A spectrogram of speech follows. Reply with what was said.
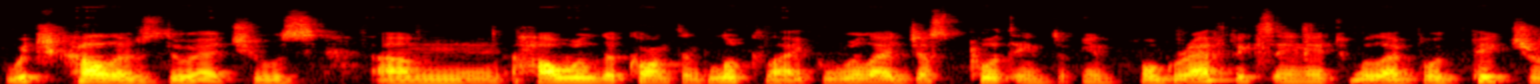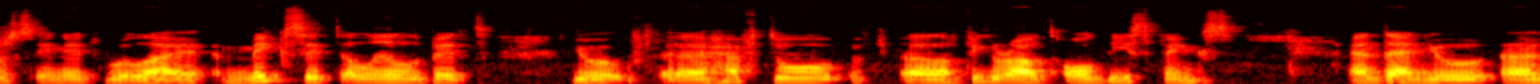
which colors do i choose? Um, how will the content look like? Will i just put into infographics in it? Will i put pictures in it? Will i mix it a little bit? You uh, have to uh, figure out all these things and then you uh,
